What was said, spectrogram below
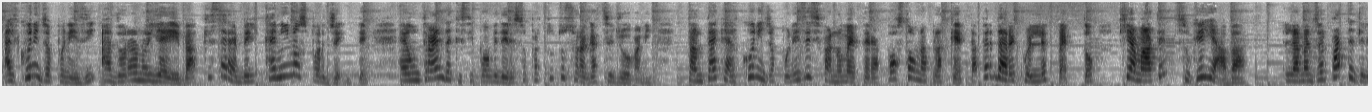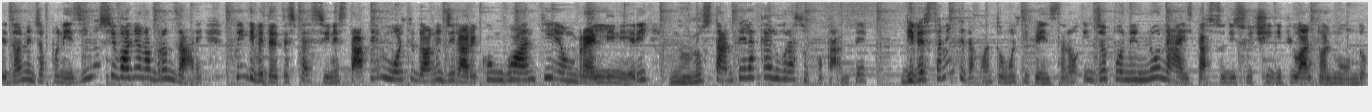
Alcuni giapponesi adorano Yaeba, che sarebbe il canino sporgente. È un trend che si può vedere soprattutto su ragazze giovani, tant'è che alcuni giapponesi si fanno mettere apposta una placchetta per dare quell'effetto. Chiamate Tsukeyaba. La maggior parte delle donne giapponesi non si vogliono abbronzare, quindi vedrete spesso in estate molte donne girare con guanti e ombrelli neri, nonostante la calura soffocante. Diversamente da quanto molti pensano, il Giappone non ha il tasso di suicidi più alto al mondo,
